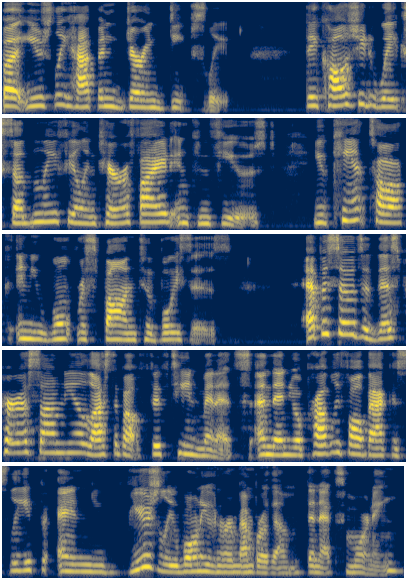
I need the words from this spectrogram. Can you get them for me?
but usually happen during deep sleep. They cause you to wake suddenly feeling terrified and confused. You can't talk and you won't respond to voices. Episodes of this parasomnia last about 15 minutes, and then you'll probably fall back asleep and you usually won't even remember them the next morning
